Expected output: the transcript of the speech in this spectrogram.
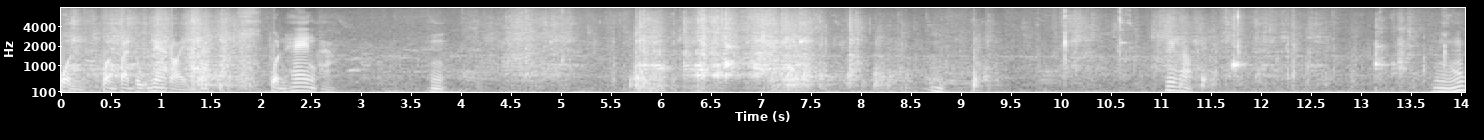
ป่นป่นปลาดุเนี่ยอร่อยนะครับป่นแห้งค่ะ อืมนี่ค่ะอืม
